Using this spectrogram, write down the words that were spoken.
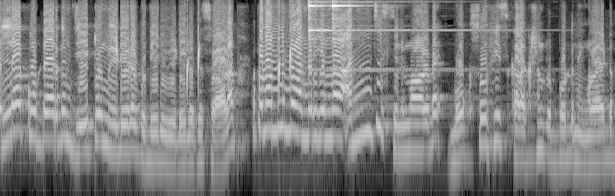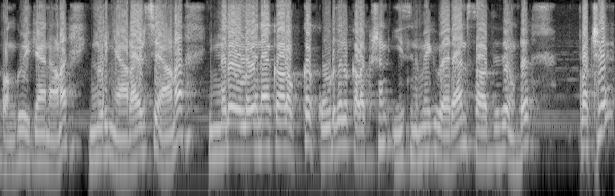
എല്ലാ കൂട്ടുകാർക്കും ജി ടു മീഡിയയുടെ പുതിയൊരു വീഡിയോയിലേക്ക് സ്വാഗതം. അപ്പൊ നമ്മൾ ഇന്ന് വന്നിരിക്കുന്ന അഞ്ച് സിനിമകളുടെ ബോക്സ് ഓഫീസ് കളക്ഷൻ റിപ്പോർട്ട് നിങ്ങളുമായിട്ട് പങ്കുവയ്ക്കാനാണ് ഇന്നൊരു ഞായറാഴ്ചയാണ്. ഇന്നലെ ഉള്ളതിനേക്കാളൊക്കെ കൂടുതൽ കളക്ഷൻ ഈ സിനിമയ്ക്ക് വരാൻ സാധ്യതയുണ്ട്. പക്ഷേ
